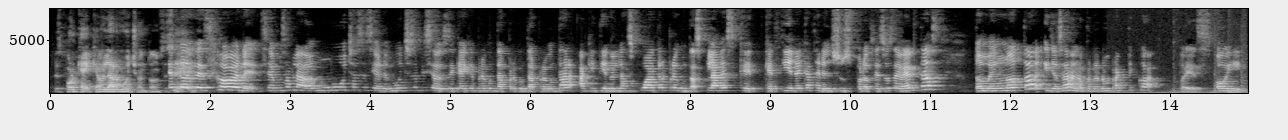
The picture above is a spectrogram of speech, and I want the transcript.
Entonces, porque hay que hablar mucho, entonces... eh, Entonces, jóvenes, hemos hablado muchas sesiones, muchos episodios de que hay que preguntar, preguntar, preguntar. Aquí tienen las cuatro preguntas claves que, que tienen que hacer en sus procesos de ventas. Tomen nota y ya saben, a ponerlo en práctica, pues hoy,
